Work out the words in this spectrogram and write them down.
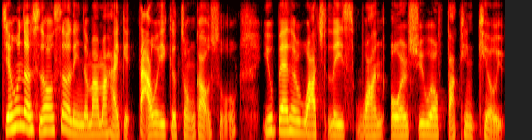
结婚的时候，瑟琳的妈妈还给大卫一个忠告说：“You better watch this one, or she will fucking kill you。”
